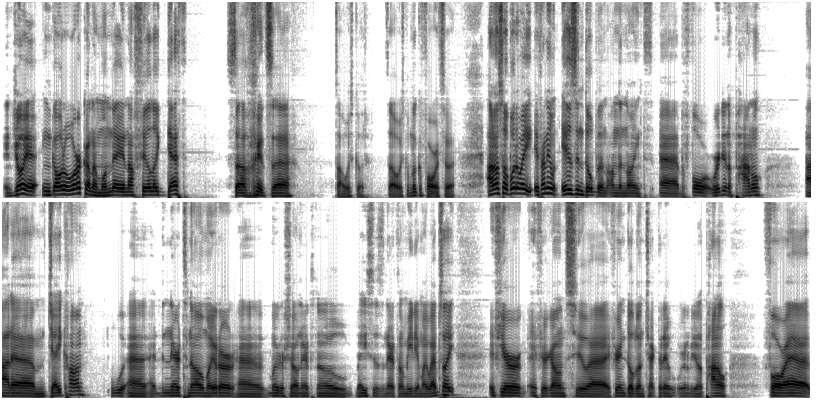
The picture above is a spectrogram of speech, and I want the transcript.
enjoy it and go to work on a Monday and not feel like death. So it's uh, it's always good. So I'm looking forward to it. And also, by the way, if anyone is in Dublin on the 9th, uh, before we're doing a panel at um, JCon, uh, Nerd to Know, my other uh, my other show, Nerd to Know Bases, Nerd to Know Media, my website. If you're if you're going to uh, if you're in Dublin, check that out. We're going to be doing a panel for uh,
